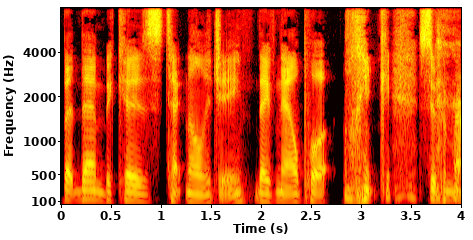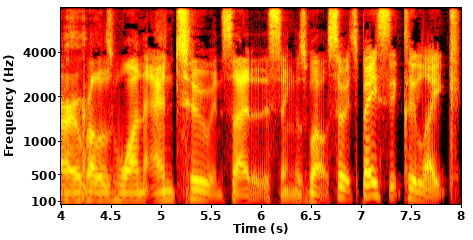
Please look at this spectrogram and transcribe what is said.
But then because technology, they've now put like Super Mario Brothers 1 and 2 inside of this thing as well. So it's basically like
